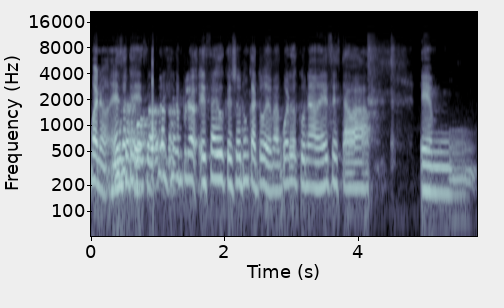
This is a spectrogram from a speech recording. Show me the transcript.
Bueno, eso que por ejemplo, es algo que yo nunca tuve. Me acuerdo que una vez estaba en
